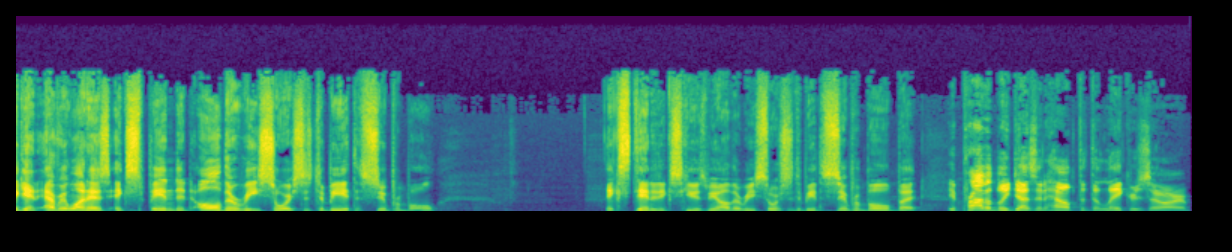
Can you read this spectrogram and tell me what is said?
again, everyone has expended all their resources to be at the Super Bowl. Extended, excuse me, all their resources to be at the Super Bowl, but It probably doesn't help that the Lakers are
